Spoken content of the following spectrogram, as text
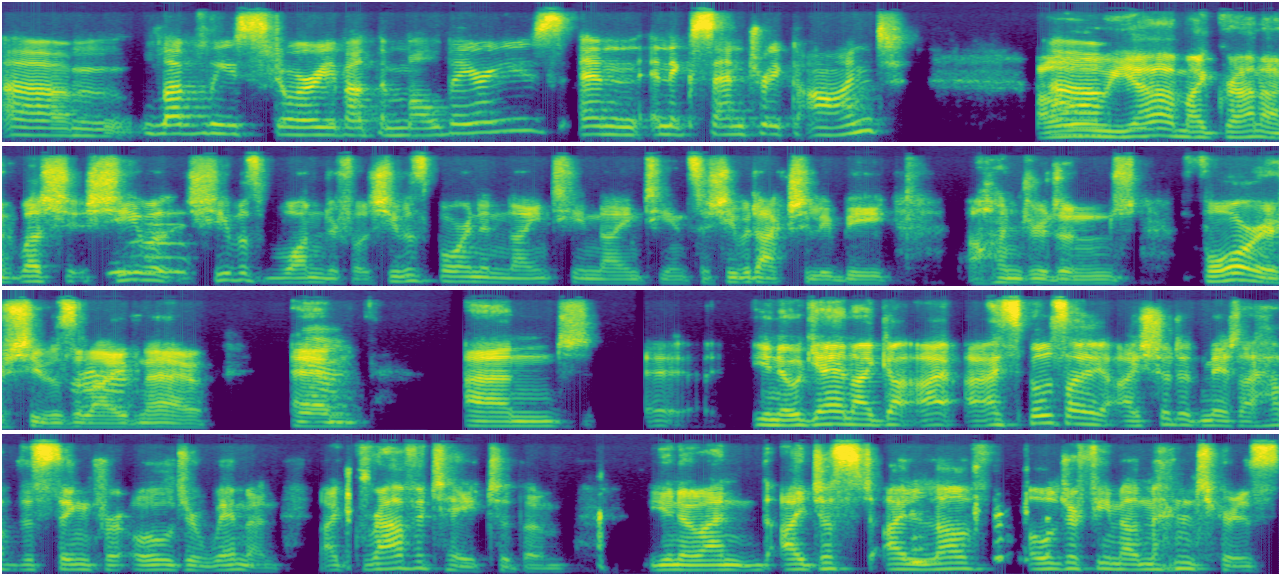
um, lovely story about the mulberries and an eccentric aunt. Oh um, yeah, my grandaunt. Well, she she yeah. was she was wonderful. She was born in 1919, so she would actually be 104 if she was alive now. Um, yeah. and uh, you know, again, I got, I, I suppose I, I should admit, I have this thing for older women. I gravitate to them, you know, and I just, I love older female mentors.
